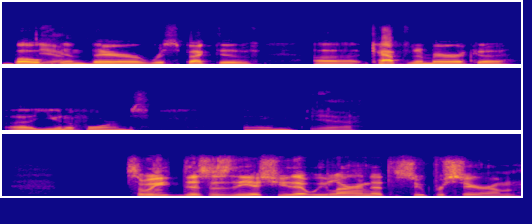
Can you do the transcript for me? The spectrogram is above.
both yeah. in their respective uh, Captain America uh, uniforms. Um, yeah. So we this is the issue that we learned that the super serum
